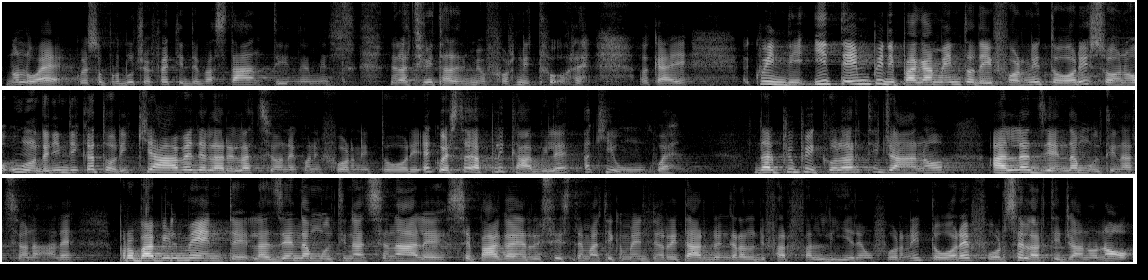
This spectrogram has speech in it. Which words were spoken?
non lo è, questo produce effetti devastanti nel nell'attività del mio fornitore. Okay? Quindi i tempi di pagamento dei fornitori sono uno degli indicatori chiave della relazione con i fornitori e questo è applicabile a chiunque dal più piccolo artigiano all'azienda multinazionale. Probabilmente l'azienda multinazionale se paga in, sistematicamente in ritardo è in grado di far fallire un fornitore, forse l'artigiano no,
